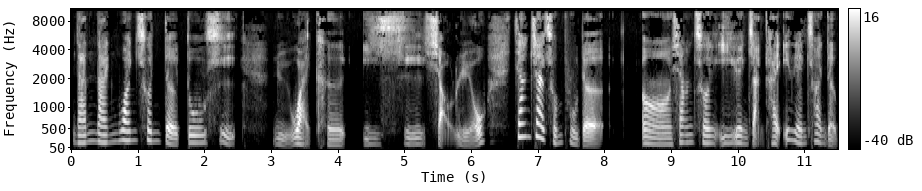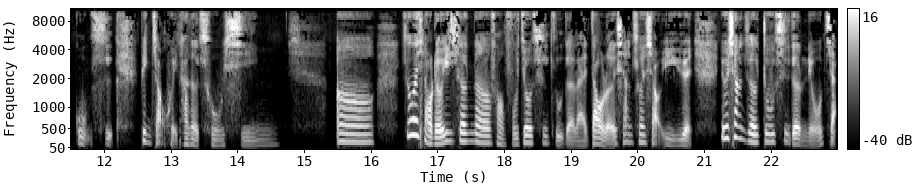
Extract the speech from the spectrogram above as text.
南南湾村的都市女外科医师小刘，将在淳朴的呃乡村医院展开一连串的故事，并找回他的初心。嗯，这位小刘医生呢，仿佛救世主的来到了乡村小医院，又向着都市的牛仔，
